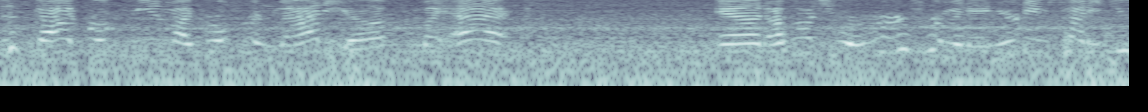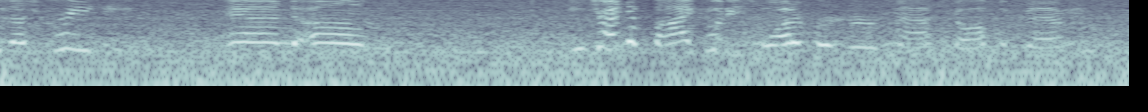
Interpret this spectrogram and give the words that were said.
this guy broke me and my girlfriend Maddie up, my ex, and I thought you were her for a minute. And your name's Maddie too. That's crazy." And um, he tried to buy Cody's Whataburger mask off of him.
